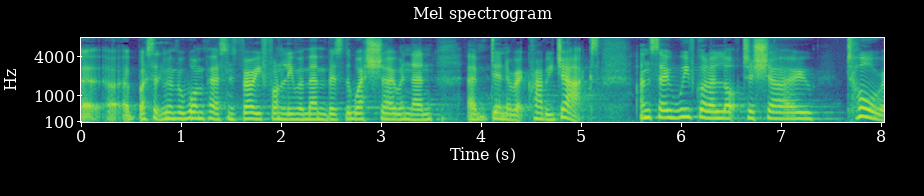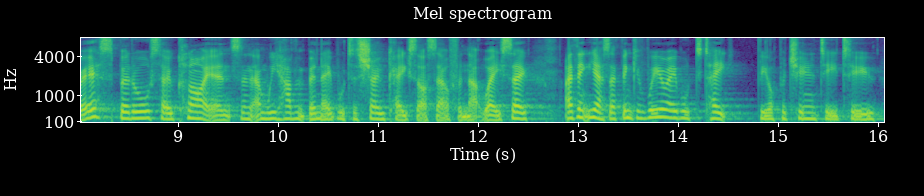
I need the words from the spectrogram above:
uh, uh I certainly remember one person very fondly remembers the West Show and then um, dinner at Crabby Jack's. And so we've got a lot to show tourists, but also clients, and, and we haven't been able to showcase ourselves in that way. So I think, yes, I think if we were able to take the opportunity to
